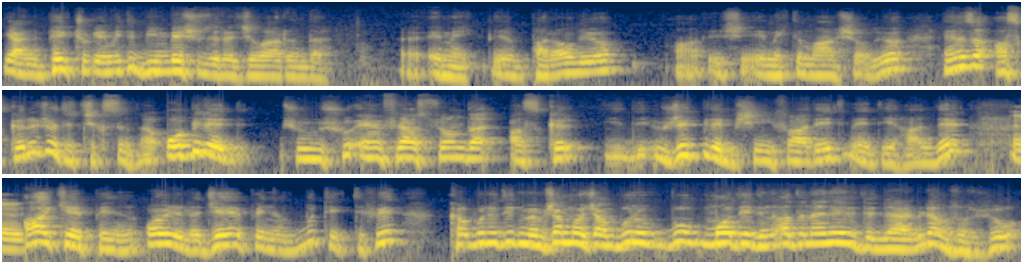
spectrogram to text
Yani pek çok emekli 1500 lira civarında e, emekli para alıyor. Şey, emekli maaşı alıyor. En azından asgari ücreti çıksın. O bile şu şu enflasyonda asgari ücret bile bir şey ifade etmediği halde evet. AKP'nin oyuyla CHP'nin bu teklifi kabul edilmemiş ama hocam bunu bu modelin adına ne dediler biliyor musunuz? Şu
